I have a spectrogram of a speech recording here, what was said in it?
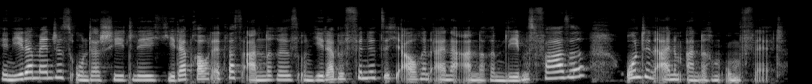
denn jeder Mensch ist unterschiedlich, jeder braucht etwas anderes und jeder befindet sich auch in einer anderen Lebensphase und in einem anderen Umfeld.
